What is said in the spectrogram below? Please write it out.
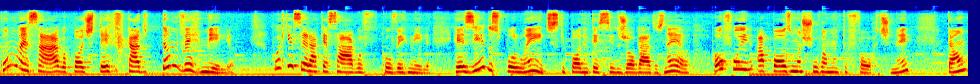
Como essa água pode ter ficado tão vermelha? Por que será que essa água ficou vermelha? Resíduos poluentes que podem ter sido jogados nela ou foi após uma chuva muito forte, né? Então,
